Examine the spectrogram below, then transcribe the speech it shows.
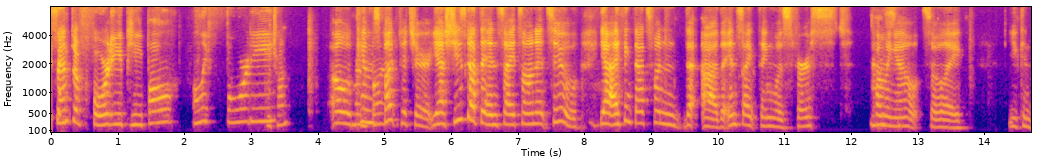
sent to 40 people. Only 40. Which one? Oh, My Kim's butt. butt. picture. Yeah, she's got the insights on it too. Yeah, I think that's when the uh, the insight thing was first coming Nice. out. So like you can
